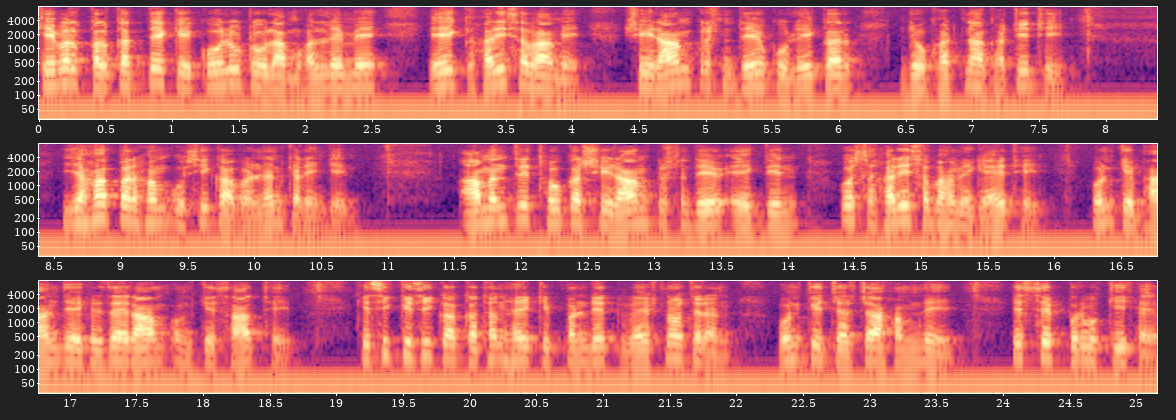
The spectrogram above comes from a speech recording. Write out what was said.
केवल कलकत्ते के कोलूटोला मोहल्ले में, एक हरिसभा में, श्री रामकृष्ण देव को लेकर जो घटना घटी थी, यहाँ पर हम उसी का वर्णन करेंगे। आमंत्रित होकर श्री रामकृष्ण देव एक दिन उस हरिसभा में गए थे। उनके भांजे हृदय राम उनके साथ थे। किसी किसी का कथन है कि पंडित वैष्णवचरण, उनकी चर्चा हमने इससे पूर्व की है।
